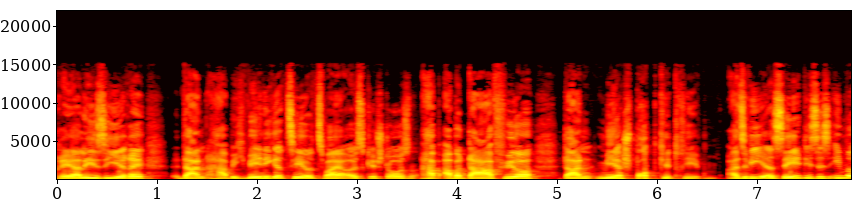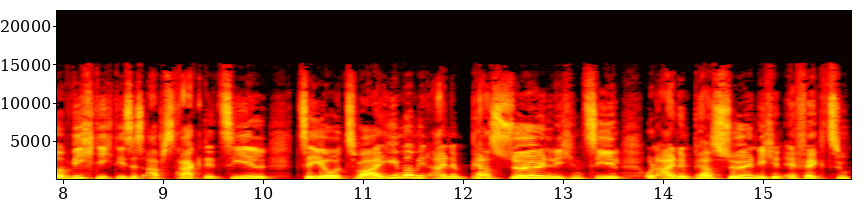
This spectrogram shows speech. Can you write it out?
realisiere, dann habe ich weniger CO2 ausgestoßen, habe aber dafür dann mehr Sport getrieben. Also wie ihr seht, ist es immer wichtig, dieses abstrakte Ziel CO2 immer mit einem persönlichen Ziel und einem persönlichen Effekt zu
